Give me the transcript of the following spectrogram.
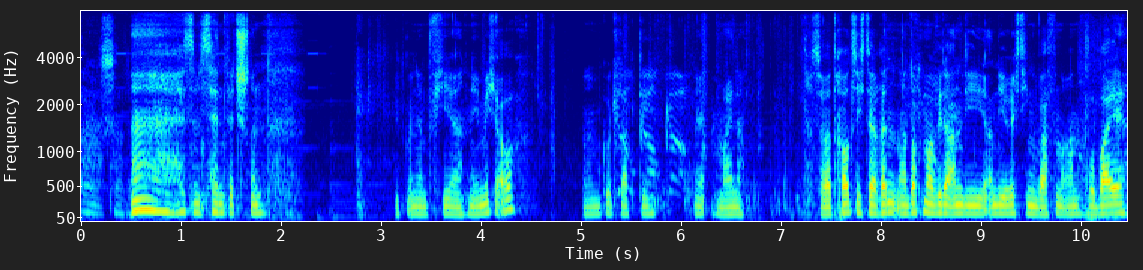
Ah, schade. Ah, ist im Sandwich drin. Liegt mit einem 4. Nehme ich auch. Ähm, Good luck, die. Ne, meine. So, da traut sich der Rentner doch mal wieder an die, an die richtigen Waffen ran. Wobei,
